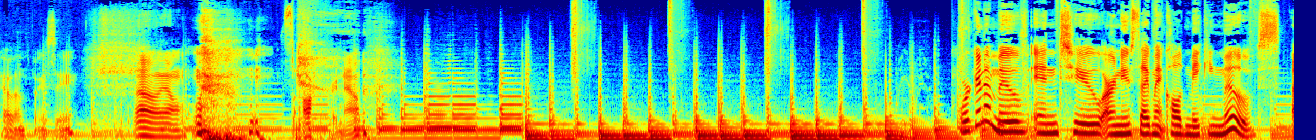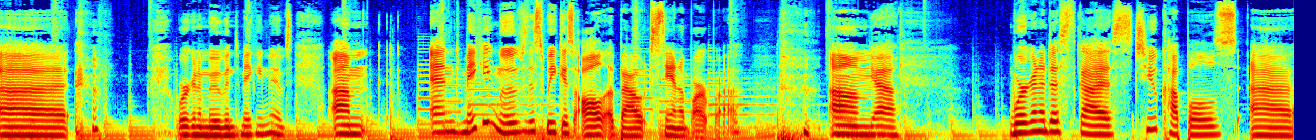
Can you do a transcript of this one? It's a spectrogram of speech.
Kevin Spacey. Oh, yeah. it's awkward now. We're gonna move into our new segment called Making Moves. Uh, we're gonna move into Making Moves. Um, and Making Moves this week is all about Santa Barbara. um, Yeah. we're going to discuss two couples. Uh,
